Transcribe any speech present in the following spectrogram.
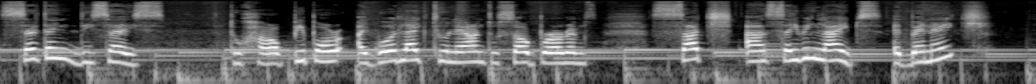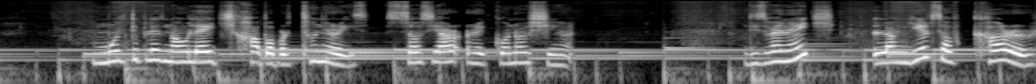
certain diseases. To help people, I would like to learn to solve problems such as saving lives. Advantage multiple knowledge hub opportunities, social recognition. Disadvantage long years of career,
